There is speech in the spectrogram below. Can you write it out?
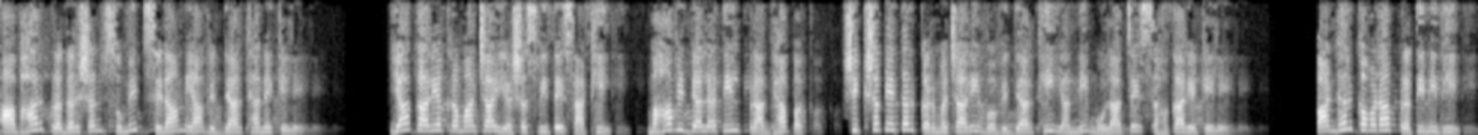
आभार प्रदर्शन सुमित सिडाम या विद्यार्थ्याने केले. या कार्यक्रमाच्या यशस्वीतेसाठी महाविद्यालयातील प्राध्यापक शिक्षकेतर कर्मचारी व विद्यार्थी यांनी मोलाचे सहकार्य केले. पांढरकवडा प्रतिनिधी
